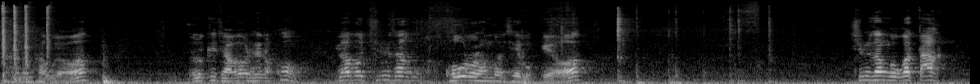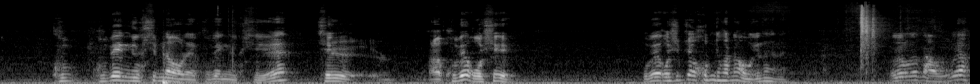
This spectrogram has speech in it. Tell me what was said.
가능하고요. 이렇게 작업을 해놓고 이거 한번 침상 고를 한번 재볼게요. 침상고가 딱 9, 960 나오네. 960. 제일 아 950. 950 조금 더 나오긴 하네. 이 정도 나오고요.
